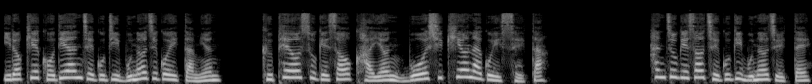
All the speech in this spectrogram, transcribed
이렇게 거대한 제국이 무너지고 있다면 그 폐허 속에서 과연 무엇이 피어나고 있을까? 한쪽에서 제국이 무너질 때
